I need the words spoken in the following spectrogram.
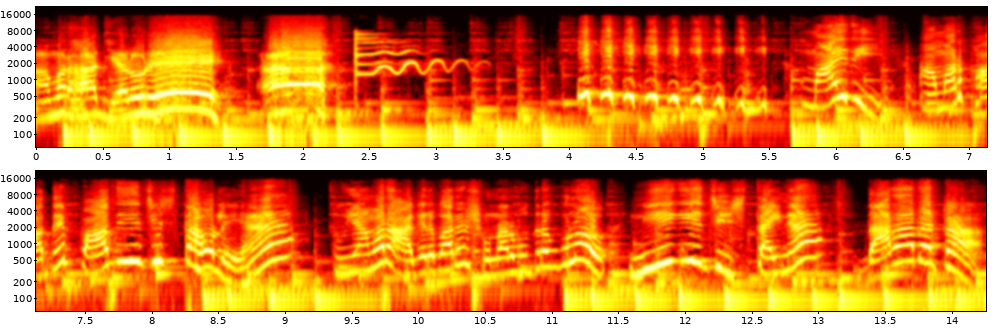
আমার হাত গেল রে। আহ! মাইরি আমার ফাঁদে পা দিয়েছিস তাহলে হ্যাঁ? তুই আমার আগের বারের সোনার মুদ্রাগুলো নিয়ে গিয়েছিস তাই না? দাঁড়া বেটা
